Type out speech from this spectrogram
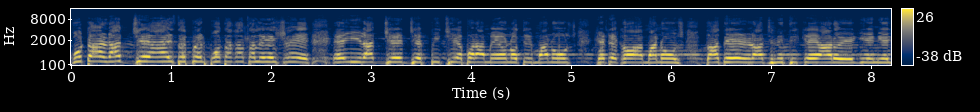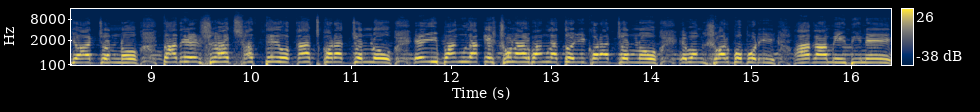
গোটা রাজ্যে আইএসএফ এর পতাকা তালে এসে এই রাজ্যের যে পিছিয়ে পড়া মেহনতি মানুষ, খেটে খাওয়া মানুষ, তাদের রাজনীতিকে আরও এগিয়ে নিয়ে যাওয়ার জন্য, তাদের সা- সাথেও কাজ করার জন্য, এই বাংলাকে সোনার বাংলা তৈরি করার জন্য, এবং সর্বোপরি আগামী দিনে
